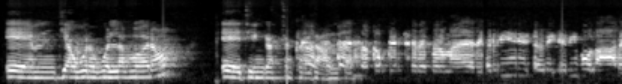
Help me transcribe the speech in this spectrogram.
E um, ti auguro buon lavoro e ti ringrazio ancora tanto. È stato un piacere per me ri- ri- rivolare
